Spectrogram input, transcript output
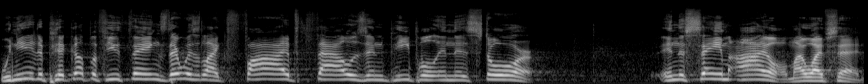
We needed to pick up a few things. There was like 5,000 people in this store in the same aisle, my wife said.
